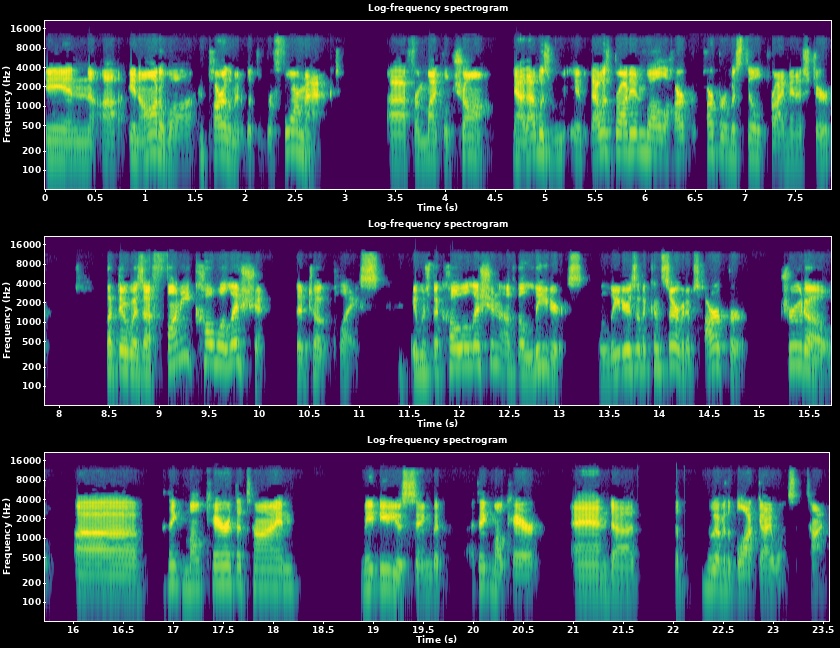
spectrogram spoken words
in uh, in Ottawa in Parliament with the Reform Act uh, from Michael Chong. Now that was that was brought in while Harper, Harper was still Prime Minister, but there was a funny coalition that took place. It was the coalition of the leaders, the leaders of the Conservatives, Harper, Trudeau, uh, I think Mulcair at the time, maybe was Singh, but I think Mulcair and uh, the, whoever the Bloc guy was at the time.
